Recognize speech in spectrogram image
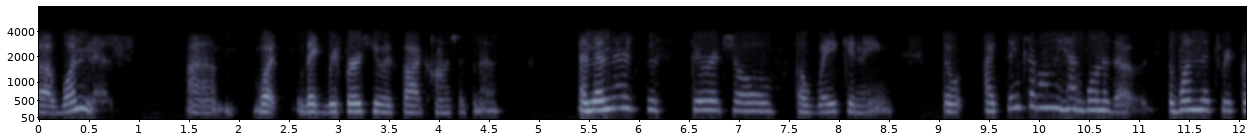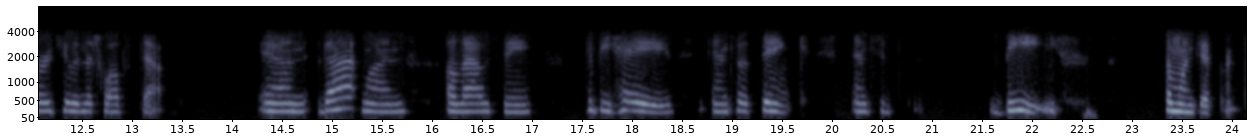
uh, oneness um, what they refer to as God consciousness. And then there's the spiritual awakening. So I think I've only had one of those, the one that's referred to in the 12th step. And that one allows me to behave and to think and to be someone different,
